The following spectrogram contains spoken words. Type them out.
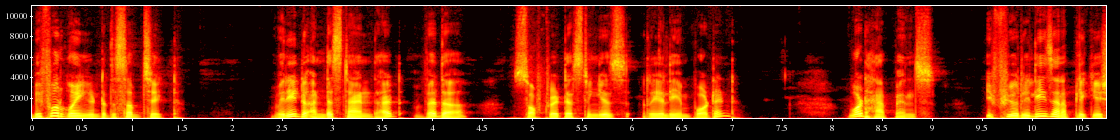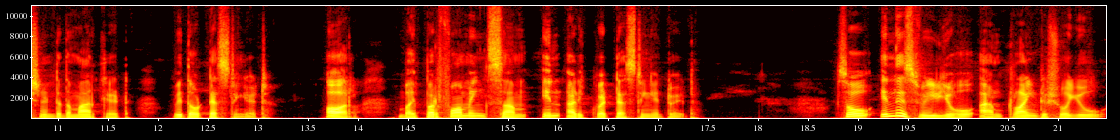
Before going into the subject, we need to understand that whether software testing is really important. What happens if you release an application into the market without testing it or by performing some inadequate testing into it. So in this video, I'm trying to show you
